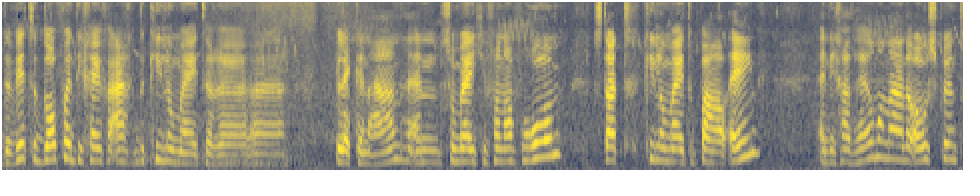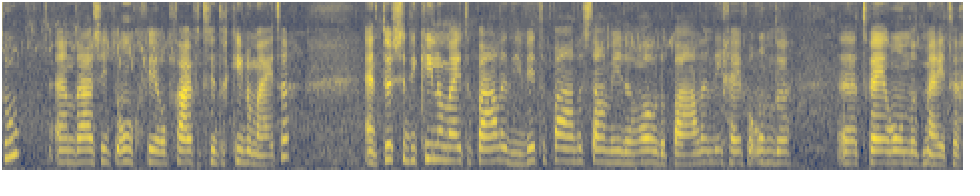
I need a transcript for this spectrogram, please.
de witte doppen die geven eigenlijk de kilometerplekken uh, aan. En zo'n beetje vanaf Holm start kilometerpaal 1. En die gaat helemaal naar de oostpunt toe. En daar zit je ongeveer op 25 kilometer. En tussen die kilometerpalen, die witte palen, staan weer de rode palen. En die geven om de 200 eh, meter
